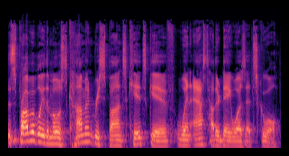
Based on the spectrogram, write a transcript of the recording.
This is probably the most common response kids give when asked how their day was at school.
